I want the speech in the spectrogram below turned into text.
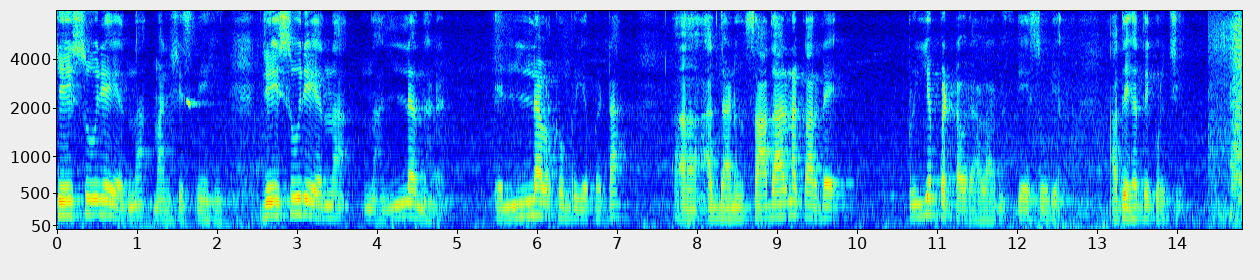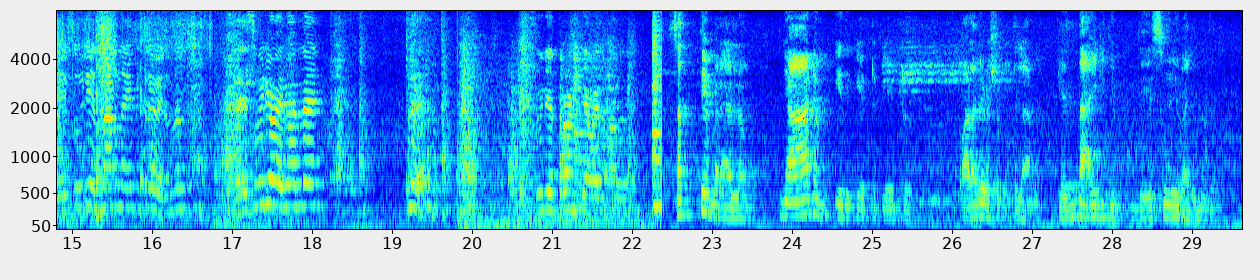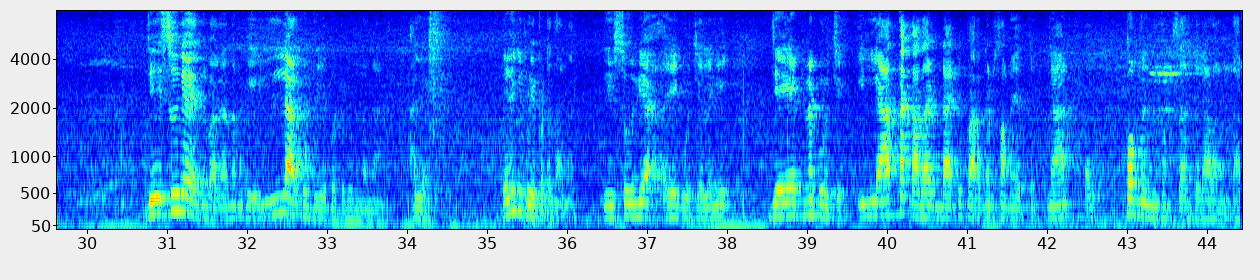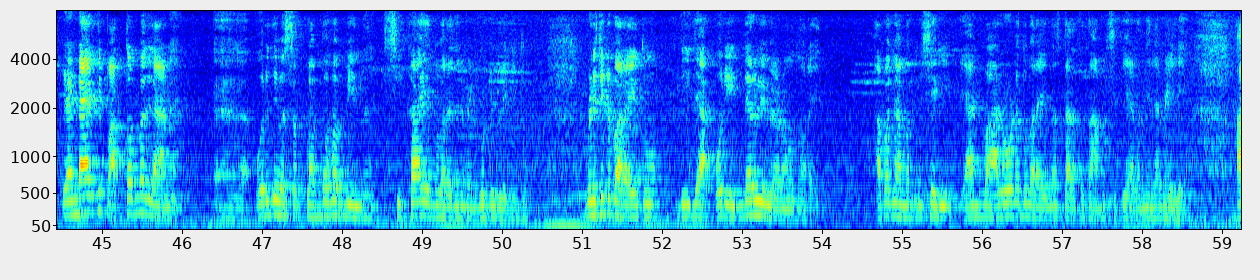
ജയസൂര്യ എന്ന മനുഷ്യസ്നേഹി. ജയസൂര്യ എന്ന നല്ല നടൻ. എല്ലാവർക്കും പ്രിയപ്പെട്ട എന്താണ് സാധാരണക്കാരുടെ പ്രിയപ്പെട്ട ഒരാളാണ് ജയസൂര്യ. അദ്ദേഹത്തെക്കുറിച്ച്. ജയസൂര്യ എന്നാണ് വരുന്നത്? ജയസൂര്യ വരുമല്ലേ അല്ലേ? ജയസൂര്യ എത്ര വരുന്നത്? സത്യം പറയാമല്ലോ ഞാനും ഇത് കേട്ട് കേട്ടു വളരെ വിഷമത്തിലാണ്. എന്തായിരിക്കും ജയസൂര്യ വരുന്നത്? ജയസൂര്യ എന്ന് പറഞ്ഞാൽ നമുക്ക് എല്ലാവർക്കും പ്രിയപ്പെട്ട ഒരു നടനാണ് അല്ലേ? എനിക്ക് പ്രിയപ്പെട്ടതാണ് ജയസൂര്യയെ കുറിച്ച് അല്ലെങ്കിൽ ജയേട്ടനെ കുറിച്ച് ഇല്ലാത്ത കഥ ഉണ്ടാക്കി പറഞ്ഞ സമയത്തും ഞാൻ ഒപ്പം നിന്ന് സംസാരിച്ച ഒരാളാണ്. രണ്ടായിരത്തി പത്തൊമ്പതിലാണ് ഒരു ദിവസം ക്ലബ് എമ്മിൽ നിന്ന് ശിഖ എന്ന് പറയുന്നൊരു പെൺകുട്ടി വിളിക്കുന്നു. വിളിച്ചിട്ട് പറയുന്നു ദീജ ഒരു ഇന്റർവ്യൂ വേണമെന്ന് പറയുന്നു. അപ്പോൾ ഞാൻ പറഞ്ഞു ശരി ഞാൻ വാഴോടെന്ന് പറയുന്ന സ്ഥലത്ത് താമസിക്കുകയാണ് നിലമേൽ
